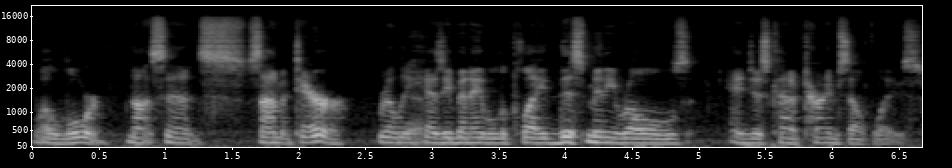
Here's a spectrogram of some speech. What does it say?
well, Lord, not since Simon Terror really Yeah. has he been able to play this many roles and just kind of turn himself loose.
